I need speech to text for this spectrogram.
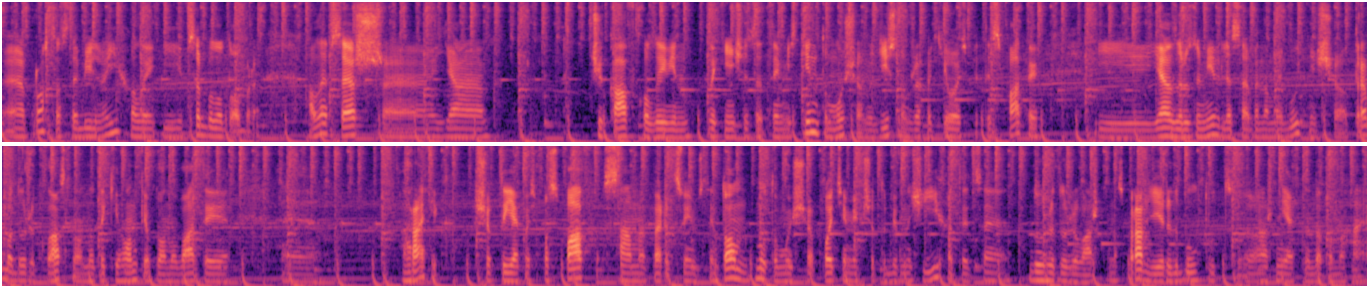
е, просто стабільно їхали і все було добре. Але все ж я чекав, коли він закінчиться цей мій стін, тому що ну, дійсно вже хотілося піти спати. І я зрозумів для себе на майбутнє, що треба дуже класно на такі гонки планувати. Е, Графік, щоб ти якось поспав саме перед своїм стінтом, ну тому що потім, якщо тобі вночі їхати, це дуже-дуже важко. Насправді Red Bull тут е, аж ніяк не допомагає.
